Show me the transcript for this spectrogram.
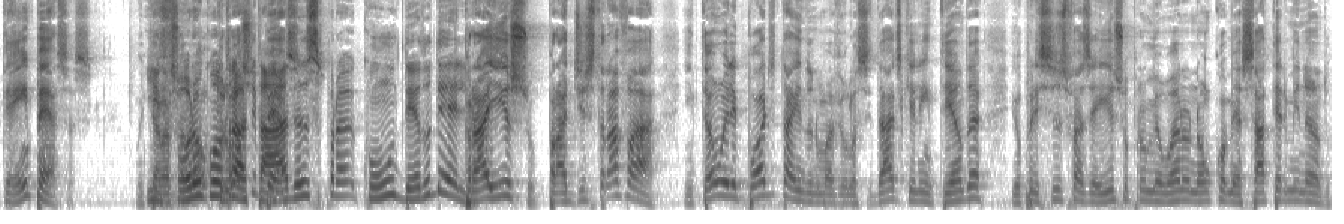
Tem peças. E foram contratadas pra, com o dedo dele. para isso, para destravar. Então ele pode estar indo numa velocidade que ele entenda, eu preciso fazer isso para o meu ano não começar terminando.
